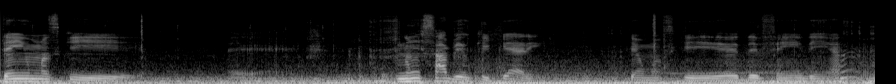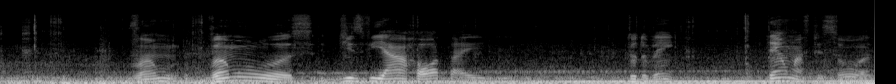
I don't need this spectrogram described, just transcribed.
Tem umas que é, não sabem o que querem. Tem umas que defendem. Ah, vamos, vamos desviar a rota e tudo bem. Tem umas pessoas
